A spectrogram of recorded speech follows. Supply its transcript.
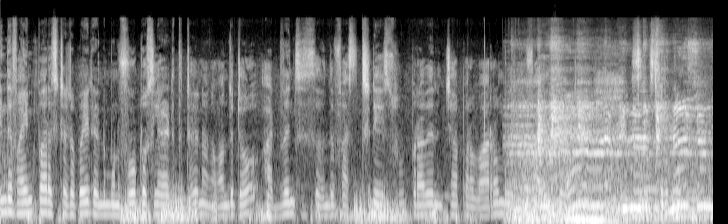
இந்த ஃபைன் ஃபாரஸ்ட்டை போய் ரெண்டு மூணு ஃபோட்டோஸ்லாம் எடுத்துகிட்டு நாங்கள் வந்துட்டோம். அட்வென்ச்சர்ஸ் வந்து ஃபஸ்ட் டே சூப்பராகவே இருந்துச்சு. அப்புறம் வரும்போது ஃபைவ் தேர்ட்டி சிக்ஸ் இருக்கும் செம்ம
